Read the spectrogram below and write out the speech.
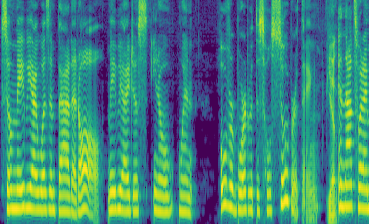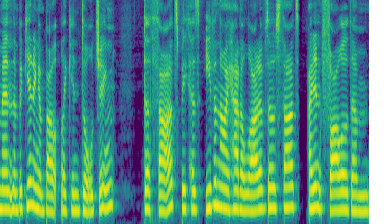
So maybe I wasn't bad at all. Maybe I just, you know, went overboard with this whole sober thing. Yep. And that's what I meant in the beginning about like indulging the thoughts because even though I had a lot of those thoughts, I didn't follow them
